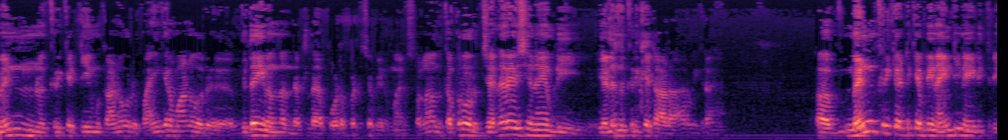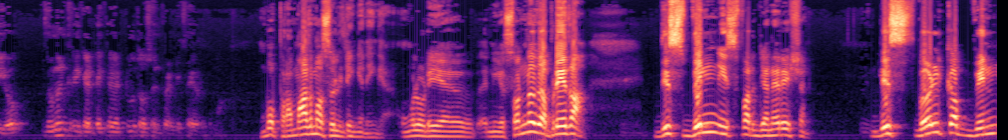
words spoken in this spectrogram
மென் கிரிக்கெட் டீமுக்கான ஒரு பயங்கரமான ஒரு விதை வந்து அந்த இடத்துல போடப்பட்டுச்சு அப்படின்னு மாதிரி சொல்லலாம். அதுக்கப்புறம் ஒரு ஜெனரேஷனே அப்படி எழுந்து கிரிக்கெட் ஆட ஆரம்பிக்கிறாங்க. மென் கிரிக்கெட்டுக்கு எப்படி நைன்டீன் எயிட்டி த்ரீயோ விமன் கிரிக்கெட்டுக்கு டூ தௌசண்ட் டுவெண்ட்டி ஃபைவ் இருக்குமா? ரொம்ப பிரமாதமாக சொல்லிட்டீங்க நீங்கள் உங்களுடைய நீங்கள் சொன்னது அப்படியே தான் this win is for generation this world cup win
